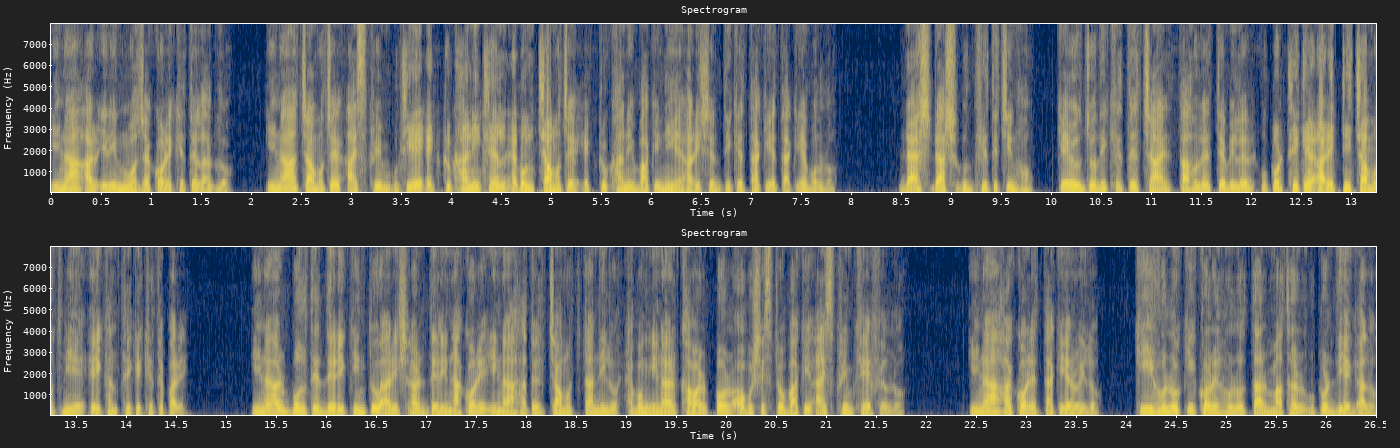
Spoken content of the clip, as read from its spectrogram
ইনা আর ইরিন মজা করে খেতে লাগল। ইনা চামচে আইসক্রিম উঠিয়ে একটুখানি খেল এবং চামচে একটুখানি বাকি নিয়ে আরিশের দিকে তাকিয়ে তাকিয়ে বলল ড্যাশ ড্যাশ উদ্ধৃতি চিহ্ন। কেউ যদি খেতে চায় তাহলে টেবিলের উপর থেকে আরেকটি চামচ নিয়ে এখান থেকে খেতে পারে। ইনার বলতে দেরি কিন্তু আরিশ আর দেরি না করে ইনা হাতের চামচটা নিল এবং ইনার খাওয়ার পর অবশিষ্ট বাকি আইসক্রিম খেয়ে ফেলল। ইনা হা করে তাকিয়ে রইল। কি হলো, কি করে হলো, তার মাথার উপর দিয়ে গেল।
